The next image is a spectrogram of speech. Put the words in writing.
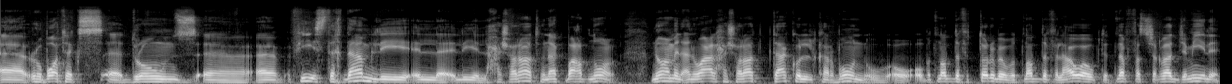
robotics drones في استخدام للحشرات. هناك بعض نوع نوع من أنواع الحشرات بتاكل كربون وبتنظف التربة وبتنظف الهواء وبتتنفس شغلات جميلة.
